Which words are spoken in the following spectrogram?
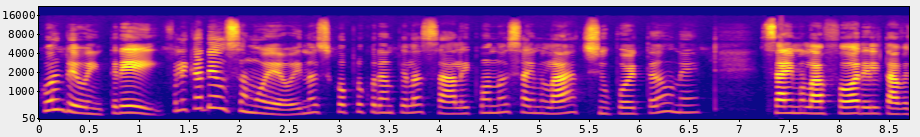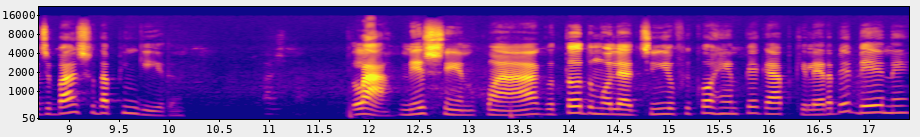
Quando eu entrei, falei, cadê o Samuel? E nós ficou procurando pela sala. E quando nós saímos lá, tinha o portão, né? Saímos lá fora, ele estava debaixo da pingueira. Lá, mexendo com a água, todo molhadinho. Eu fui correndo pegar, porque ele era bebê, né?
